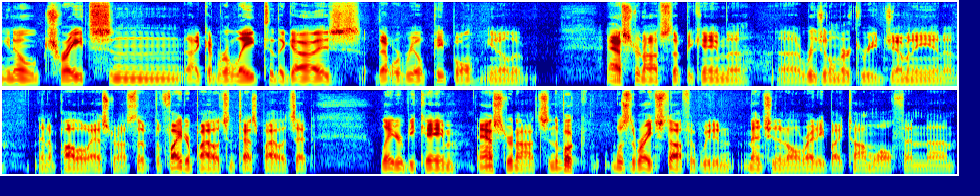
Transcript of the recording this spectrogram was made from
you know traits and I could relate to the guys that were real people. You know the astronauts that became the uh, original Mercury, Gemini, and a and Apollo astronauts, the, the fighter pilots and test pilots that later became astronauts. And the book was the right stuff, if we didn't mention it already, by Tom Wolfe. And um,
